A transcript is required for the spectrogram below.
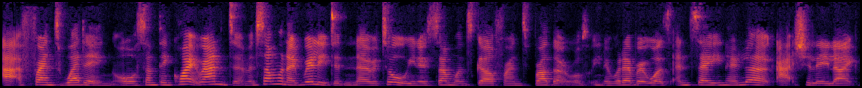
at a friend's wedding or something quite random and someone I really didn't know at all, you know, someone's girlfriend's brother or, you know, whatever it was, and say, you know, look, actually, like,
